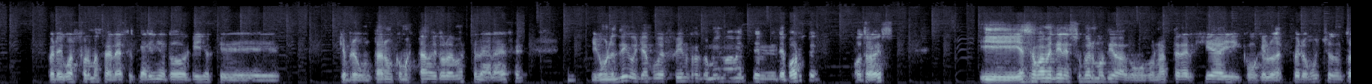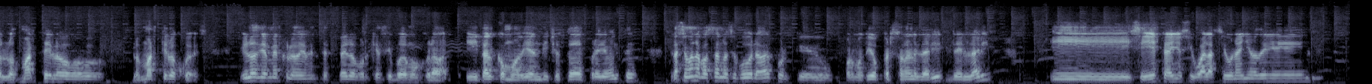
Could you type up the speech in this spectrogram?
Pero de igual forma se agradece el cariño a todos aquellos que, que preguntaron cómo estaba y todo lo demás, se le agradece. Y como les digo, ya por fin retomé nuevamente el deporte, otra vez. Y esa weá me tiene súper motivado, como con harta energía y como que lo espero mucho, tanto los martes, y los, los martes y los jueves. Y los días miércoles obviamente espero porque así podemos grabar. Y tal como habían dicho ustedes previamente, la semana pasada no se pudo grabar porque por motivos personales de Ari, del Lari. Y sí, este año es igual, ha sido un año de,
